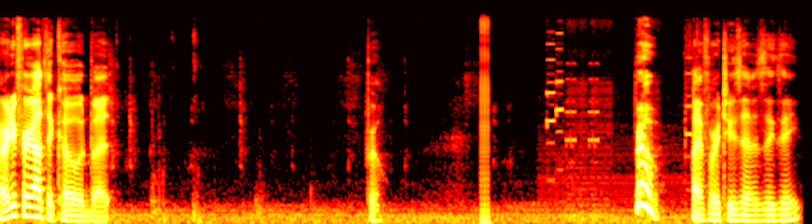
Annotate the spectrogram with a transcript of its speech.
I already forgot the code, but... Bro. Bro! 542768.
